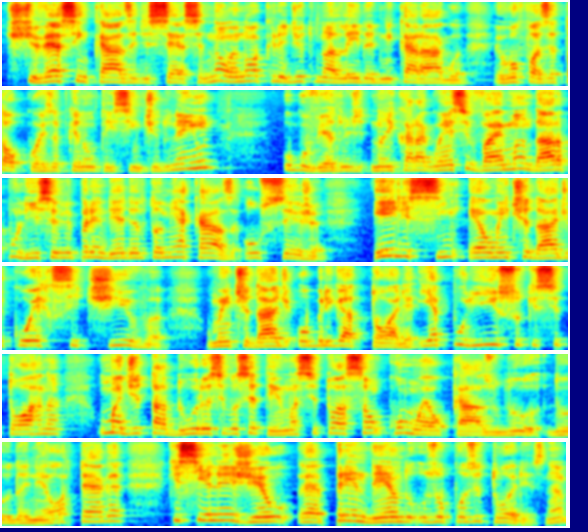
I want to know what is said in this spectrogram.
estivesse em casa e dissesse, não, eu não acredito na lei da Nicarágua, eu vou fazer tal coisa porque não tem sentido nenhum, o governo nicaragüense vai mandar a polícia me prender dentro da minha casa. Ou seja, ele sim é uma entidade coercitiva, uma entidade obrigatória, e é por isso que se torna uma ditadura se você tem uma situação, como é o caso do, do Daniel Ortega, que se elegeu é, prendendo os opositores. Né?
